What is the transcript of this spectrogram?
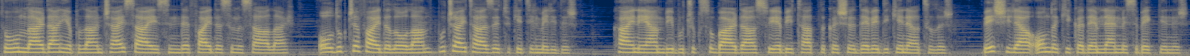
Tohumlardan yapılan çay sayesinde faydasını sağlar. Oldukça faydalı olan bu çay taze tüketilmelidir. Kaynayan bir buçuk su bardağı suya bir tatlı kaşığı deve dikeni atılır. 5 ila 10 dakika demlenmesi beklenir.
